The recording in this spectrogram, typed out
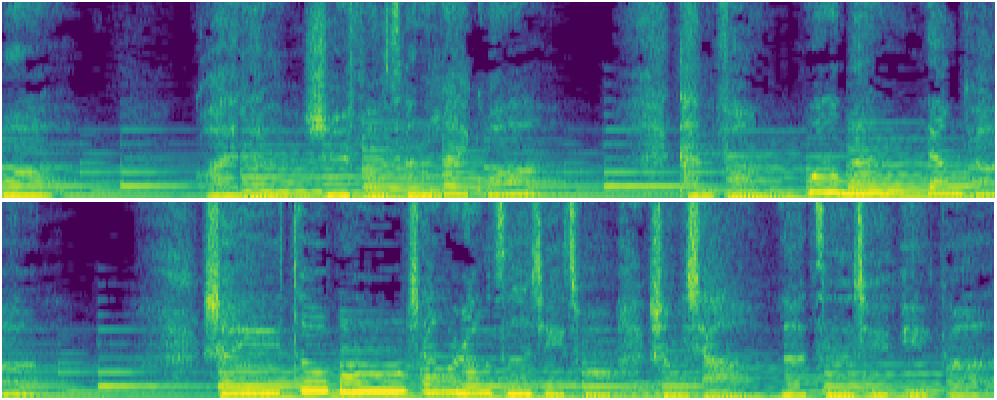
我？快乐是否曾来过？探访我们两个，谁都不想让自己。错，剩下了自己一个。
